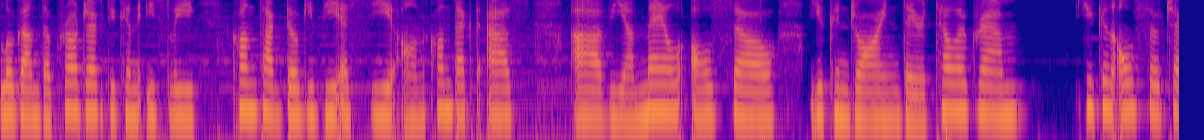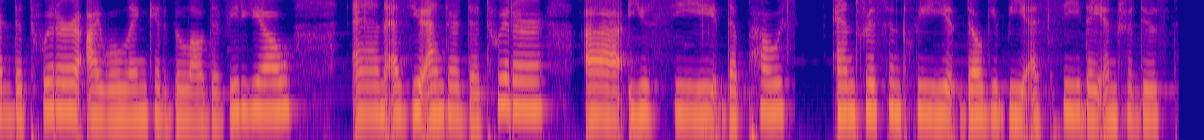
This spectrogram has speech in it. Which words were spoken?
look on the project you can easily contact doge bsc on contact us uh, via mail also you can join their telegram you can also check the Twitter, I will link it below the video. And as you enter the Twitter, uh, you see the post. And recently, Doge BSC, they introduced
